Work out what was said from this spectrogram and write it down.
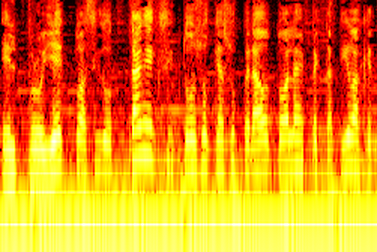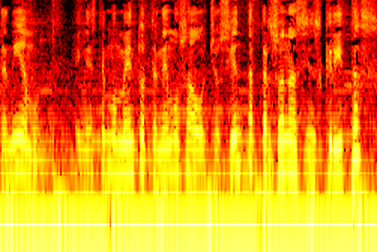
El proyecto ha sido tan exitoso que ha superado todas las expectativas que teníamos. En este momento tenemos a 800 personas inscritas.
